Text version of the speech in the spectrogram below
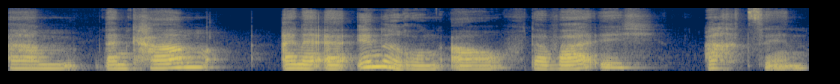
Ähm, dann kam eine Erinnerung auf. Da war ich 18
